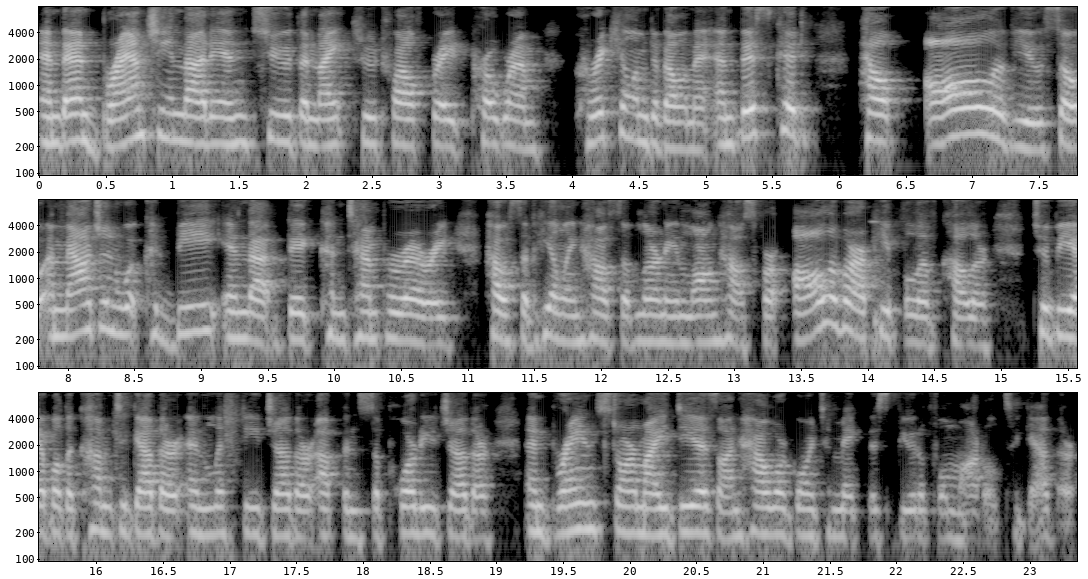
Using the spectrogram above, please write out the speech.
and then branching that into the ninth through 12th grade program curriculum development. And this could help all of you. So imagine what could be in that big contemporary house of healing, house of learning, longhouse for all of our people of color to be able to come together and lift each other up and support each other and brainstorm ideas on how we're going to make this beautiful model together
